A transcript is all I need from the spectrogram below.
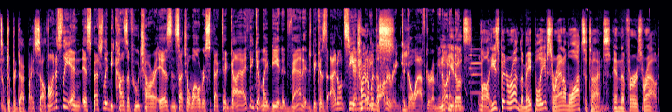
To, to, protect myself. Honestly, and especially because of who Chara is and such a well-respected guy, I think it might be an advantage because I don't see You're anybody to bothering the, to go after him. You know what you I mean? Don't, well, he's been run. The Maple Leafs ran him lots of times in the first round.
